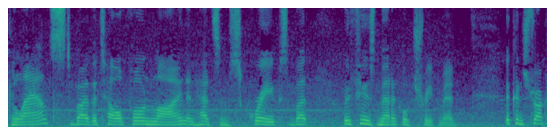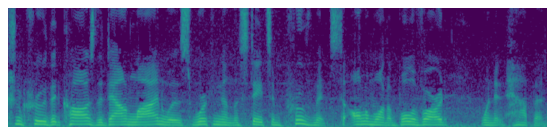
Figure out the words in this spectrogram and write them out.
glanced by the telephone line and had some scrapes, but refused medical treatment. The construction crew that caused the down line was working on the state's improvements to Ala Boulevard when it happened.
